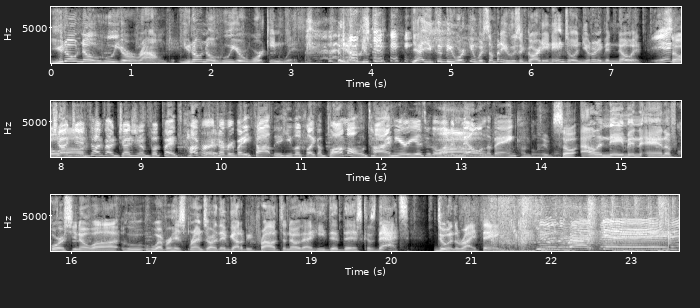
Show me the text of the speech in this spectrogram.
You don't know who you're around. You don't know who you're working with. You know, you could yeah, you could be working with somebody who's a guardian angel and you don't even know it. Yeah, So, judging, uh, talk about judging a book by its cover. Right. If everybody thought that he looked like a bum all the time, here he is with 11 mil in the bank. Unbelievable. so Alan Naiman and of course, you know, uh, who, whoever his friends are, they've got to be proud to know that he did this because that's doing the right thing. doing the right thing.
